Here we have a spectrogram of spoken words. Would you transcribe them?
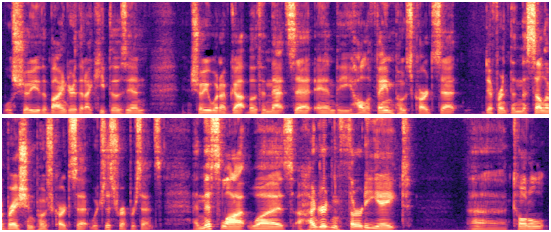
we'll show you the binder that I keep those in show you what I've got both in that set and the Hall of Fame postcard set, different than the Celebration postcard set, which this represents. And this lot was 138 uh, total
